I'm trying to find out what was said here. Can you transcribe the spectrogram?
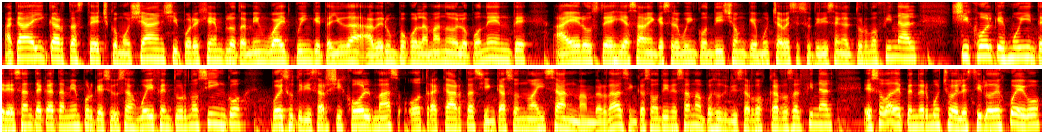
Acá hay cartas tech como Shanshi, por ejemplo, también White Queen que te ayuda a ver un poco la mano del oponente. Aero ustedes ya saben que es el win condition que muchas veces se utiliza en el turno final. She-Hulk es muy interesante acá también porque si usas Wave en turno 5 puedes utilizar She-Hulk más otra carta si en caso no hay Sandman, ¿verdad? Si en caso no tienes Sandman puedes utilizar dos cartas al final. Eso va a depender mucho del estilo de juego.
